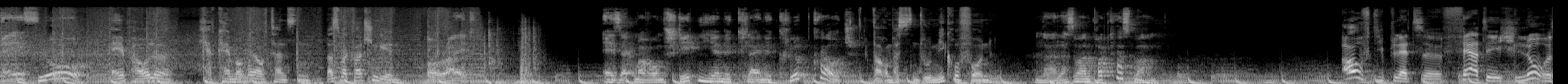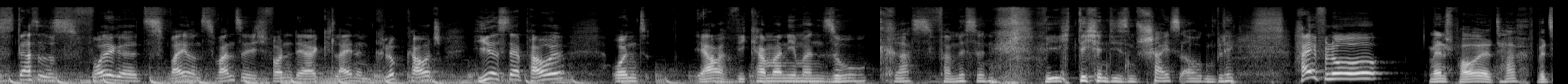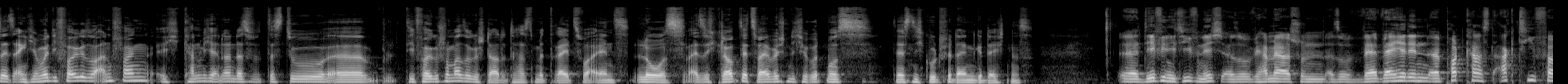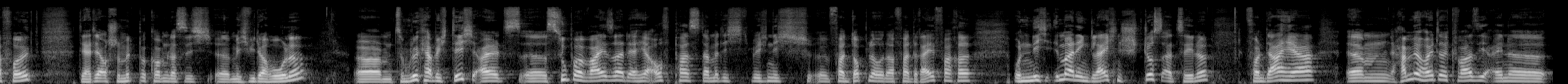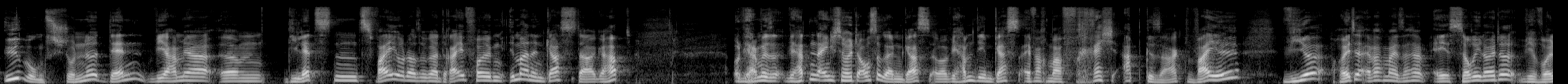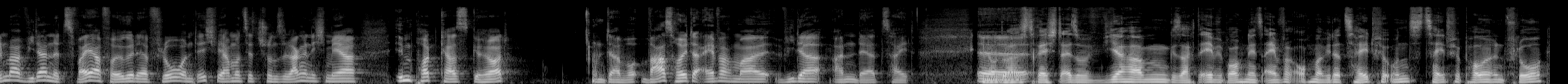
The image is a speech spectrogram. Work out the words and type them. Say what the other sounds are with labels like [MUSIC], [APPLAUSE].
Ey, Flo! Ey, Paul, ich hab keinen Bock mehr auf Tanzen. Lass mal quatschen gehen. Alright. Ey, sag mal, warum steht denn hier eine kleine Club-Couch? Warum hast denn du ein Mikrofon? Na, lass mal einen Podcast machen. Auf die Plätze, fertig, los! Das ist Folge 22 von der kleinen Club Couch. Hier ist der Paul und ja, wie kann man jemanden so krass vermissen, [LAUGHS] wie ich dich in diesem Scheißaugenblick? Hi Flo! Mensch, Paul, Tag, willst du jetzt eigentlich immer die Folge so anfangen? Ich kann mich erinnern, dass, dass du äh, die Folge schon mal so gestartet hast mit 3, 2, 1. Los. Also ich glaube, der zweiwöchentliche Rhythmus, der ist nicht gut für dein Gedächtnis. Äh, definitiv nicht. Also wir haben ja schon, also wer, wer hier den äh, Podcast aktiv verfolgt, der hat ja auch schon mitbekommen, dass ich äh, mich wiederhole. Ähm, zum Glück habe ich dich als äh, Supervisor, der hier aufpasst, damit ich mich nicht äh, verdopple oder verdreifache und nicht immer den gleichen Stuss erzähle. Von daher ähm, haben wir heute quasi eine Übungsstunde, denn wir haben ja ähm, die letzten zwei oder sogar drei Folgen immer einen Gast da gehabt. Und wir, haben, wir hatten eigentlich heute auch sogar einen Gast, aber wir haben dem Gast einfach mal frech abgesagt, weil wir heute einfach mal gesagt haben, ey, sorry Leute, wir wollen mal wieder eine Zweierfolge, der Flo und ich. Wir haben uns jetzt schon so lange nicht mehr im Podcast gehört. Und da war es heute einfach mal wieder an der Zeit. Genau, du äh, hast recht. Also wir haben gesagt, ey, wir brauchen jetzt einfach auch mal wieder Zeit für uns, Zeit für Paul und Flo.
